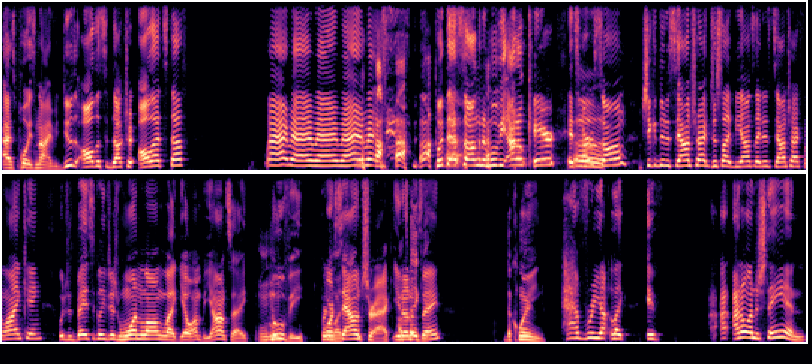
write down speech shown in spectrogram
as Poison Ivy. Do all the seduction, all that stuff. Put that song in the movie. I don't care. It's her Uh. song. She can do the soundtrack just like Beyonce did the soundtrack for Lion King, which is basically just one long like, "Yo, I'm Beyonce" movie Mm-hmm. Pretty or much. soundtrack. You I'll know what I'm it. saying? The Queen. Have Rihanna like if I, I don't understand.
